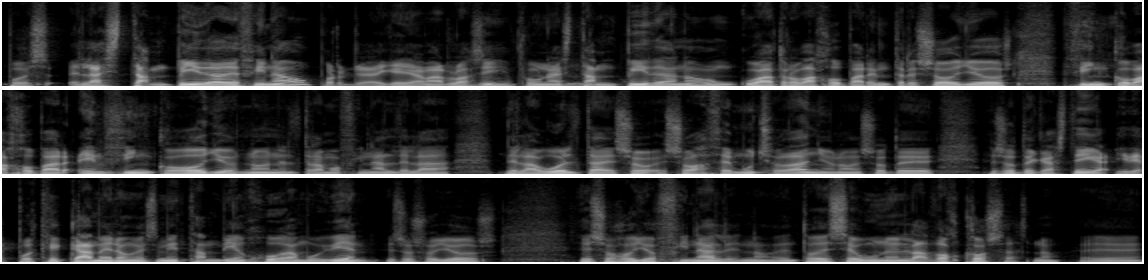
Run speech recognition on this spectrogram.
pues la estampida de Finau, porque hay que llamarlo así, fue una estampida, ¿no? Un 4 bajo par en tres hoyos, 5 bajo par en cinco hoyos, ¿no? En el tramo final de la, de la vuelta, eso, eso hace mucho daño, ¿no? Eso te, eso te castiga. Y después que Cameron Smith también juega muy bien, esos hoyos, esos hoyos finales, ¿no? Entonces se unen las dos cosas, ¿no? Eh,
